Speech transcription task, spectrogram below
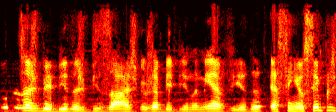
todas as bebidas bizarras que eu já bebi na minha vida, é assim, eu sempre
